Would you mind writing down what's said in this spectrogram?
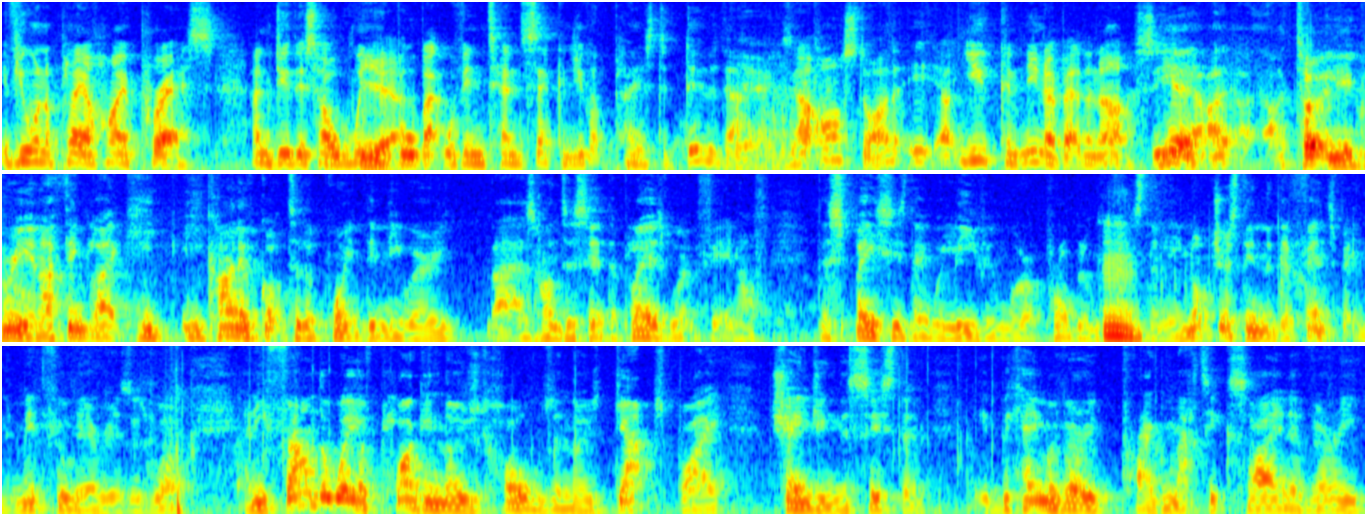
if you want to play a high press and do this whole win Yeah. the ball back within ten seconds, you've got players to do that. Yeah, At exactly. Arsenal, I, it- uh, you can you know better than us. Yeah, I, I, I totally agree, and I think like he, he kind of got to the point, didn't he, where he, as Hunter said, the players weren't fit enough. The spaces they were leaving were a problem constantly, not just in the defence but in the midfield areas as well. And he found a way of plugging those holes and those gaps by changing the system. It became a very pragmatic side, a very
